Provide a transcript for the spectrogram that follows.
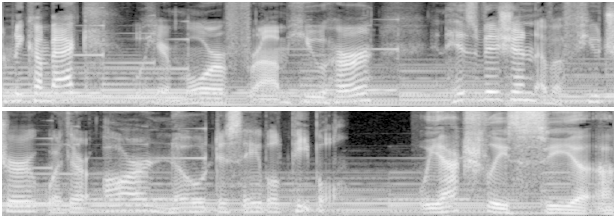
When we come back, we'll hear more from Hugh Herr and his vision of a future where there are no disabled people. We actually see a,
